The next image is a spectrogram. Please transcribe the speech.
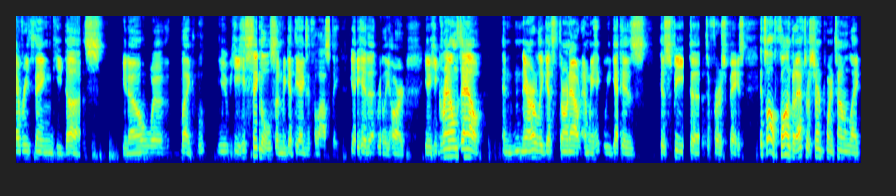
everything he does. You know, like you, he, he singles and we get the exit velocity. Yeah, he hit that really hard. You know, he grounds out and narrowly gets thrown out, and we we get his his speed to, to first base. It's all fun, but after a certain point in time, I'm like,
